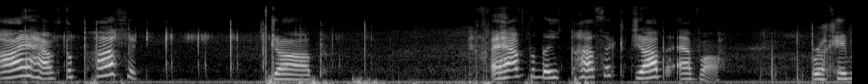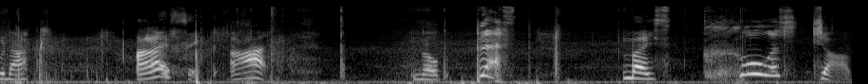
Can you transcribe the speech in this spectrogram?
I have the perfect job. I have the most perfect job ever. Brookhaven up. I think I know the best, most coolest job.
